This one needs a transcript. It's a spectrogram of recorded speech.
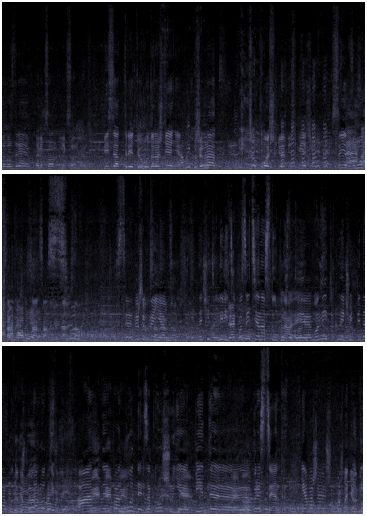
Завоздряев Александр Александрович. 53-го года рождения, женат, жил площадью обеспечен, сын, внучка, два года. Це дуже приємно. Значить, дивіться, позиція наступна. Е, Вони кличуть під арку дружби народів, а е, пан Бондар запрошує під е, прес-центр. Я вважаю, що можна піти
